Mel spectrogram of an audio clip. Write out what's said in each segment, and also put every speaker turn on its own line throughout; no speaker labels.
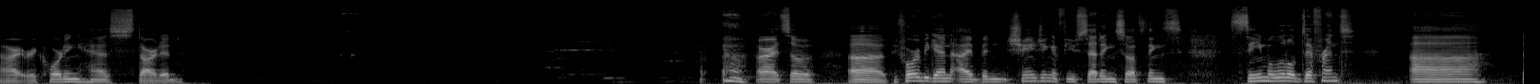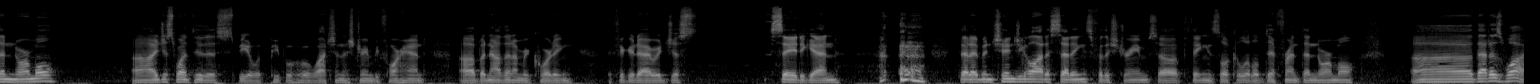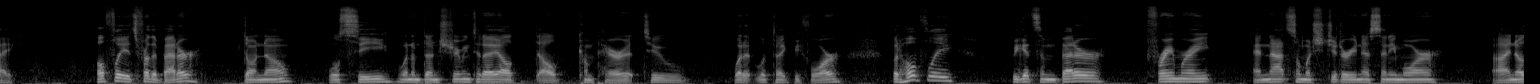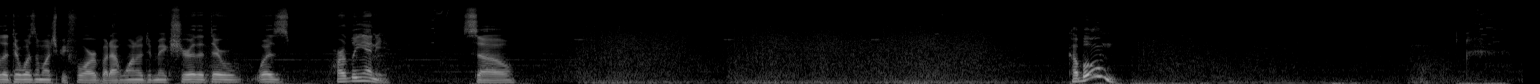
All right, recording has started. All right, so uh, before we begin, I've been changing a few settings, so if things seem a little different uh, than normal, uh, I just went through this spiel with people who were watching the stream beforehand. Uh, but now that I'm recording, I figured I would just say it again. that I've been changing a lot of settings for the stream, so if things look a little different than normal, uh, that is why. Hopefully it's for the better. Don't know. We'll see when I'm done streaming today. I'll I'll compare it to what it looked like before. But hopefully we get some better frame rate and not so much jitteriness anymore. I know that there wasn't much before, but I wanted to make sure that there was hardly any. So Kaboom!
